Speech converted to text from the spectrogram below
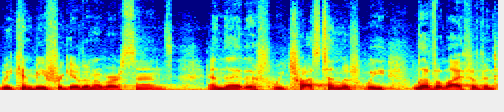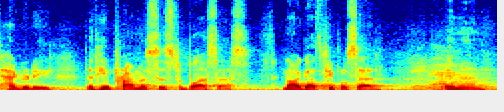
we can be forgiven of our sins. And that if we trust him, if we live a life of integrity, then he promises to bless us. And all God's people said, Amen. Amen.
